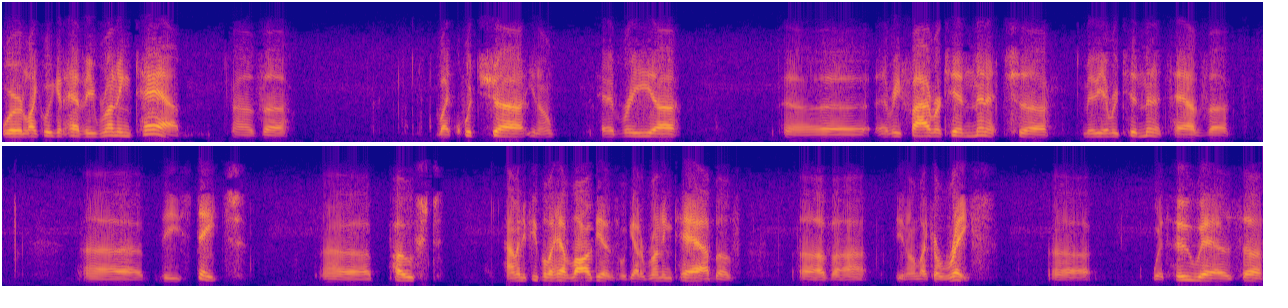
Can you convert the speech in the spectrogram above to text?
where, like, we could have a running tab of uh, like which uh, you know every uh, uh, every five or ten minutes, uh, maybe every ten minutes, have uh, uh, the states uh, post how many people they have logged in. So we got a running tab of of uh, you know like a race uh, with who has uh,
